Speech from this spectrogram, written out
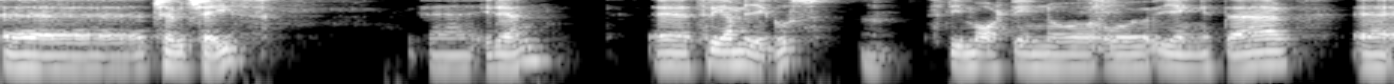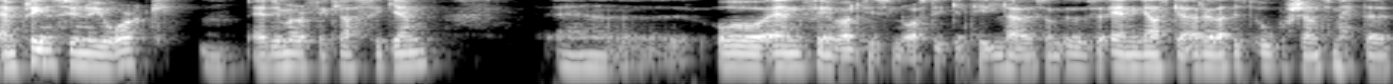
eh, Chevy Chase eh, i den. Eh, Tre Amigos, Mm. Steve Martin och, och gänget där. Eh, en prins i New York, Mm. Eddie Murphy-klassikern. Eh, och en film, det finns några stycken till här, som, en ganska relativt okänd som heter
